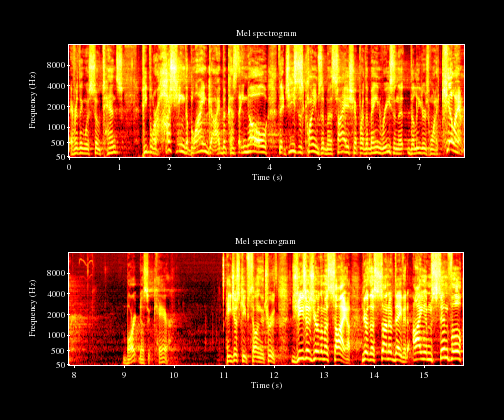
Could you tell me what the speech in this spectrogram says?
Everything was so tense. People are hushing the blind guy because they know that Jesus' claims of messiahship are the main reason that the leaders want to kill him. Bart doesn't care. He just keeps telling the truth. Jesus, you're the Messiah. You're the Son of David. I am sinful.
